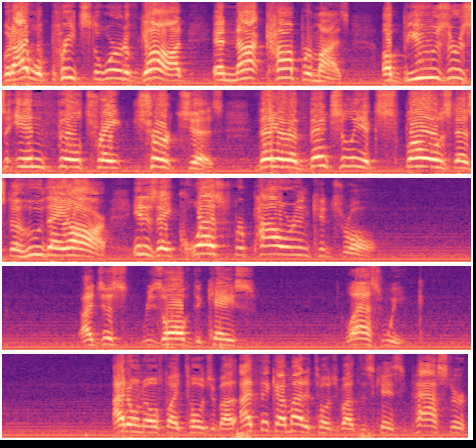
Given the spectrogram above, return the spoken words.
But I will preach the word of God and not compromise. Abusers infiltrate churches. They are eventually exposed as to who they are. It is a quest for power and control. I just resolved the case last week. I don't know if I told you about. I think I might have told you about this case. The pastor,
